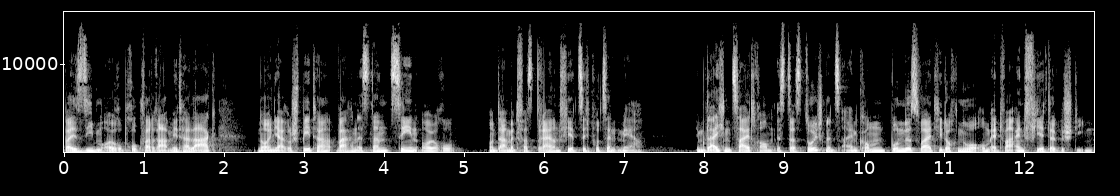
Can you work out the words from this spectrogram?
bei 7 Euro pro Quadratmeter lag. Neun Jahre später waren es dann 10 Euro und damit fast 43 Prozent mehr. Im gleichen Zeitraum ist das Durchschnittseinkommen bundesweit jedoch nur um etwa ein Viertel gestiegen.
